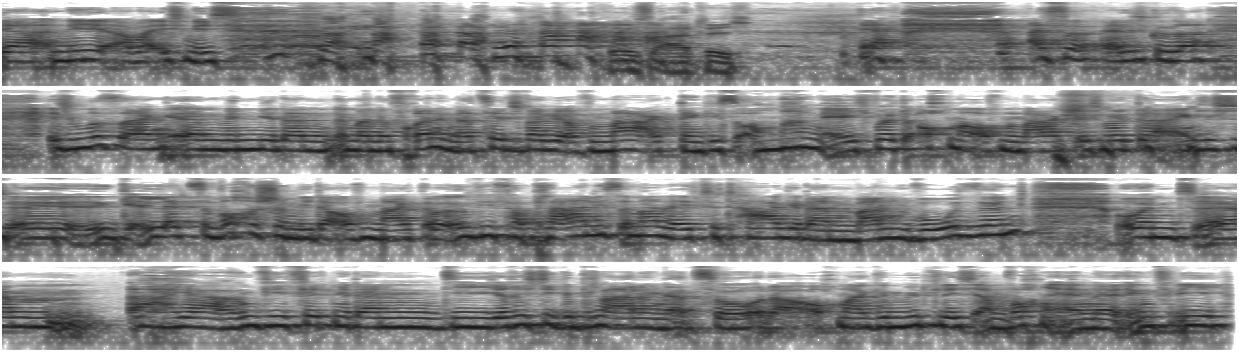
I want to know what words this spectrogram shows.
Ja, nee, aber ich nicht. Großartig. Ja, also ehrlich gesagt, ich muss sagen, ähm, wenn mir dann immer eine Freundin erzählt, ich war wieder auf dem Markt, denke ich so, oh Mann, ey, ich wollte auch mal auf dem Markt. Ich wollte eigentlich äh, letzte Woche schon wieder auf dem Markt, aber irgendwie verplane ich es immer, welche Tage dann wann wo sind. Und ähm, ach ja, irgendwie fehlt mir dann die richtige Planung dazu oder auch mal gemütlich am Wochenende. Irgendwie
